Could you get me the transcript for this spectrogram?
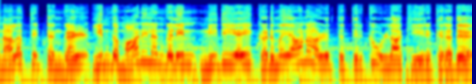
நலத்திட்டங்கள் இந்த மாநிலங்களின் நிதியை கடுமையான அழுத்தத்திற்கு உள்ளாக்கியிருக்கிறது.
